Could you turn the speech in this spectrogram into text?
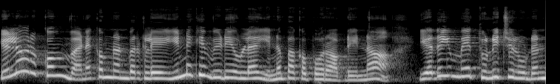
எல்லோருக்கும் வணக்கம் நண்பர்களே. இன்றைக்கி வீடியோவில் என்ன பார்க்க போகிறோம் அப்படின்னா எதையுமே துணிச்சலுடன்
